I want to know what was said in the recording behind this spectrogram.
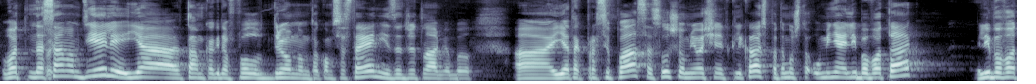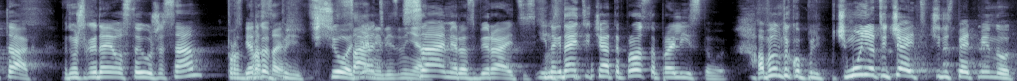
Вот на самом деле я там, когда в полудремном таком состоянии из-за джетлага был, а, я так просыпался, слушал, мне очень откликалось, потому что у меня либо вот так, либо вот так. Потому что когда я устаю уже сам, Просто я такой, бросаешь. блин, все, Сами, без меня. сами разбирайтесь. Иногда эти чаты просто пролистываю. А потом такой, блин, почему не отвечаете через пять минут?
